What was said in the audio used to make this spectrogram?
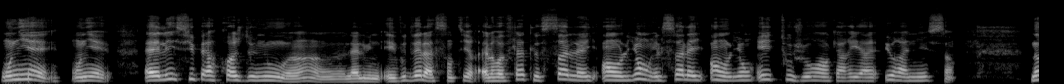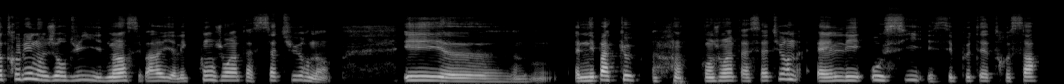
on y est, on y est. Elle est super proche de nous, hein, la Lune, et vous devez la sentir. Elle reflète le Soleil en Lion, et le Soleil en Lion est toujours en carré à Uranus. Notre Lune aujourd'hui et demain, c'est pareil, elle est conjointe à Saturne. Et elle n'est pas que conjointe à Saturne, elle est aussi, et c'est peut-être ça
